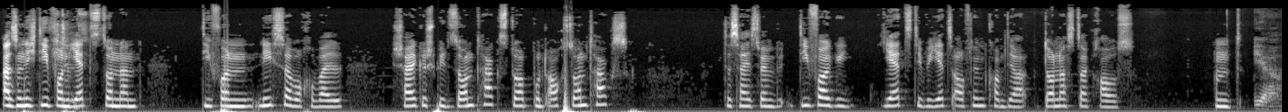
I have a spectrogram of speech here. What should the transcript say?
Also nicht die von Stimmt. jetzt, sondern die von nächster Woche, weil Schalke spielt sonntags, Dortmund auch sonntags. Das heißt, wenn wir, die Folge jetzt, die wir jetzt aufnehmen, kommt ja Donnerstag raus. Und ja,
